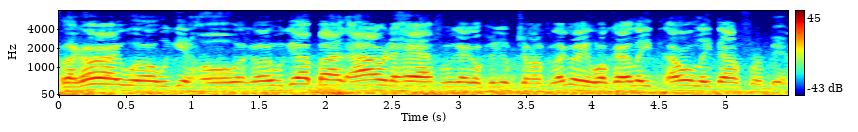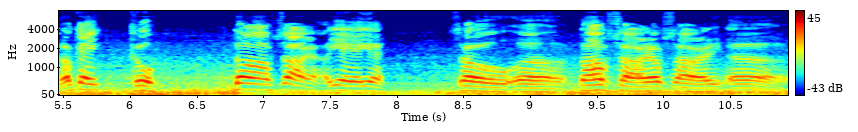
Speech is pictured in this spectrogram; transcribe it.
like, all right, well, we get home. Like, oh, we got about an hour and a half, and we gotta go pick up Jonathan. Like, okay, well, okay, I lay, I want to lay down for a bit. Okay, cool. No, I'm sorry. Yeah, yeah, yeah. So, uh, no, I'm sorry. I'm sorry. Uh,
